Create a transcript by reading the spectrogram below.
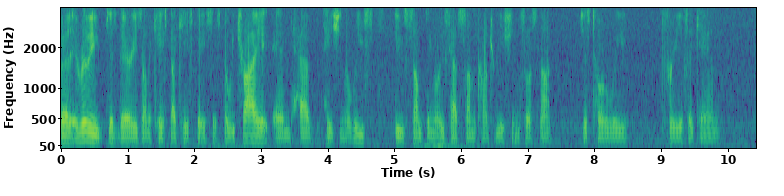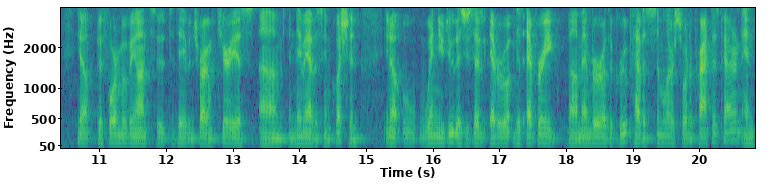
but it really just varies on a case by case basis. But we try and have the patient at least do something, at least have some contribution, so it's not just totally free if they can. You know, before moving on to, to Dave and Chirag, I'm curious, um, and they may have the same question. You know, when you do this, you said everyone does every uh, member of the group have a similar sort of practice pattern? And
